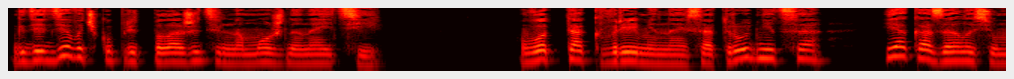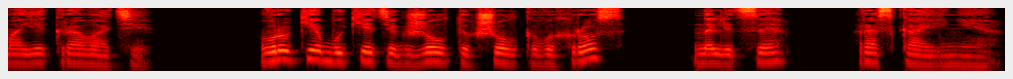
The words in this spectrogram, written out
где девочку предположительно можно найти. Вот так временная сотрудница и оказалась у моей кровати. В руке букетик желтых шелковых роз, на лице раскаяние.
